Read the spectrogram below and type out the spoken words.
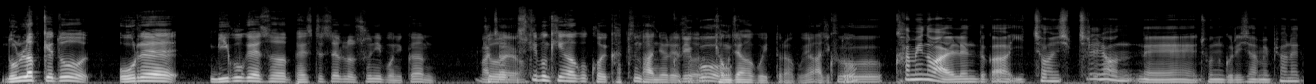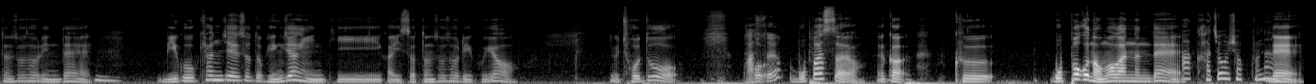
놀랍게도 올해 미국에서 베스트셀러 순위 보니까 맞아요. 저 스티븐 킹하고 거의 같은 반열에서 그리고 경쟁하고 있더라고요 아직도. 그 카미노 아일랜드가 2017년에 존 그리샴이 펴냈던 소설인데 음. 미국 현지에서도 굉장히 인기가 있었던 소설이고요. 저도 봤어요? 어, 못 봤어요. 그러니까 그 못 보고 넘어갔는데 아 가져오셨구나. 네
